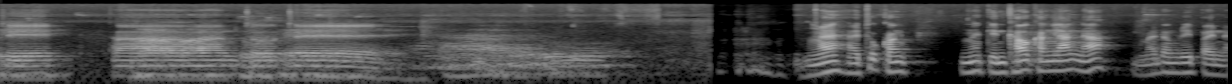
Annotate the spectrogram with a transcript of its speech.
ติภาวันตุเต นะให้ทุกคนนะกินข้าวข้งล่างนะ ไม่ต้องรีบไปไหน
